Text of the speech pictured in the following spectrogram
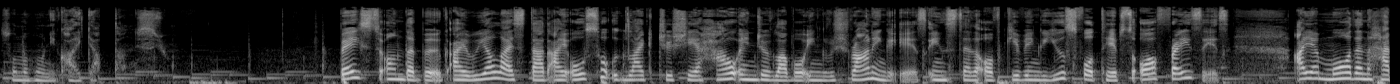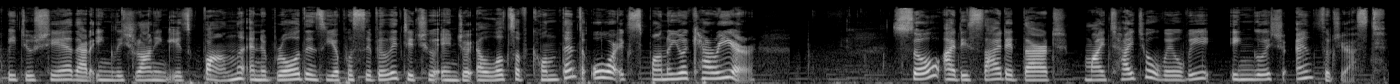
その本に書いてあったんですよ。Based on the book, I realized that I also would like to share how enjoyable English learning is instead of giving useful tips or phrases. I am more than happy to share that English learning is fun and broadens your possibility to enjoy a lot of content or expand your career. So I decided that my title will be English Enthusiast.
